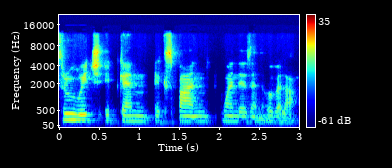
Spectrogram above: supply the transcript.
through which it can expand when there's an overlap.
